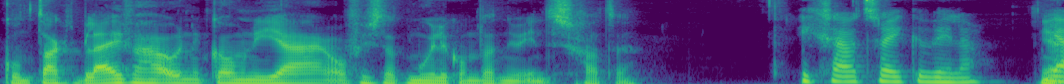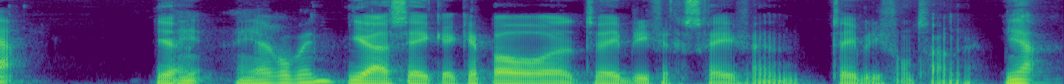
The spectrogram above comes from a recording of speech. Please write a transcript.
contact blijven houden in de komende jaren? Of is dat moeilijk om dat nu in te schatten? Ik zou het zeker willen. Ja. ja. ja. En, en, jij, Robin? Ja, zeker. Ik heb al uh, twee brieven geschreven en twee brieven ontvangen. Ja.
